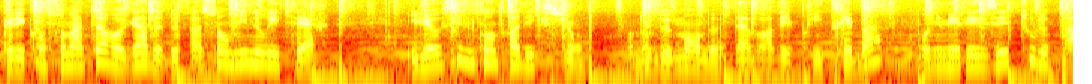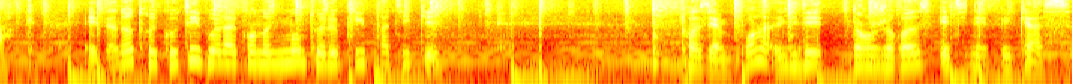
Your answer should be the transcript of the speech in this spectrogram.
que les consommateurs regardent de façon minoritaire. Il y a aussi une contradiction. On nous demande d'avoir des prix très bas pour numériser tout le parc. Et d'un autre côté, voilà qu'on augmente le prix pratiqué. Troisième point, l'idée dangereuse est inefficace,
